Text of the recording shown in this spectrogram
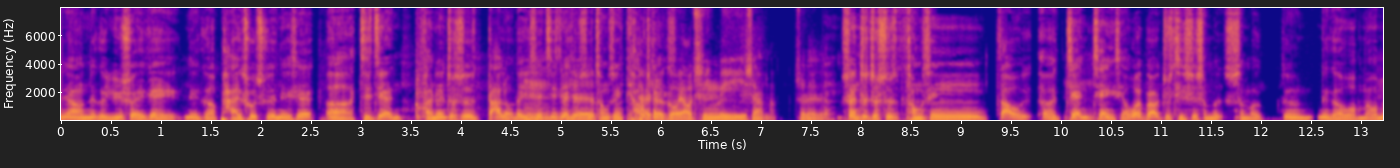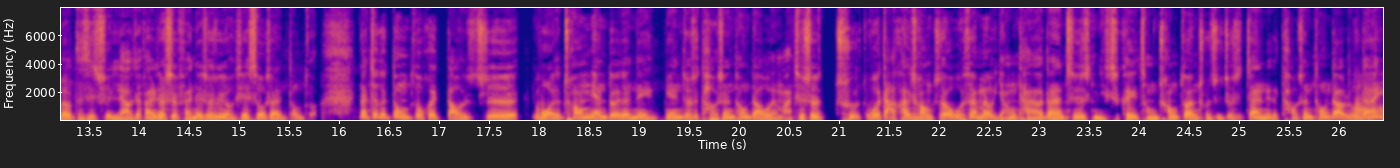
让那个雨水给那个排出去的那些呃基建，反正就是大楼的一些基建，就是重新调整。水沟要清理一下嘛之类的，甚至就是重新造呃建建一下，我也不知道具体是什么什么，嗯，那个我们我没有仔细去了解，反正就是反正就是有些修缮的动作。那这个动作会导致我的窗面对的那边就是逃生通道位嘛，其实除我打开窗之后，我虽然没有阳台啊，但是其实你是可以从窗钻出去，就是站那个逃生通道。如果大家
